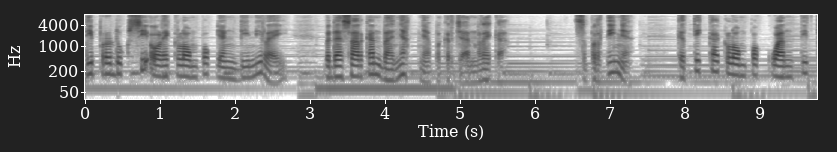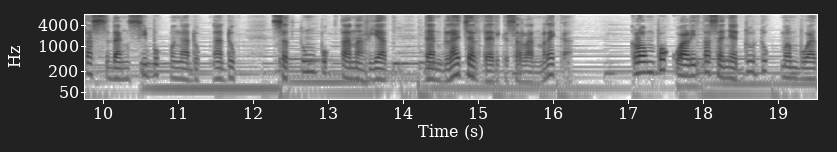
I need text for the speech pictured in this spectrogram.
diproduksi oleh kelompok yang dinilai berdasarkan banyaknya pekerjaan mereka. Sepertinya, ketika kelompok kuantitas sedang sibuk mengaduk-aduk setumpuk tanah liat dan belajar dari kesalahan mereka, kelompok kualitas hanya duduk membuat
